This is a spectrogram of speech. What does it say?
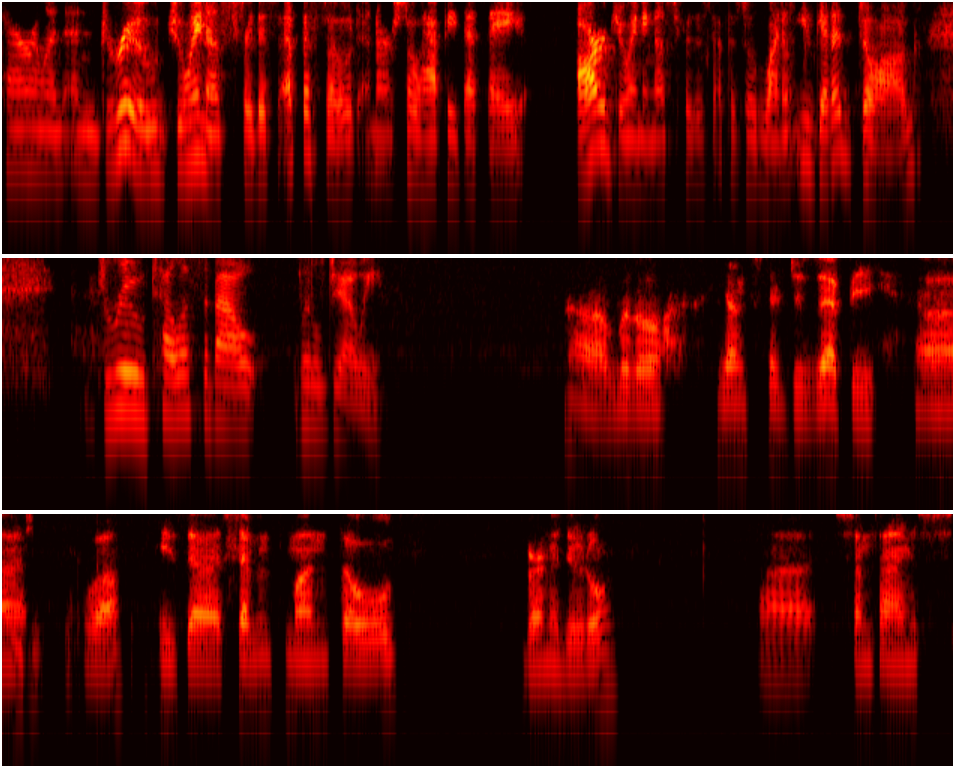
Carolyn and Drew join us for this episode and are so happy that they are joining us for this episode. Why don't you get a dog? Drew, tell us about little Joey. uh, little youngster Giuseppe. Uh, well, he's a seventh month old Bernedoodle. Uh, sometimes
